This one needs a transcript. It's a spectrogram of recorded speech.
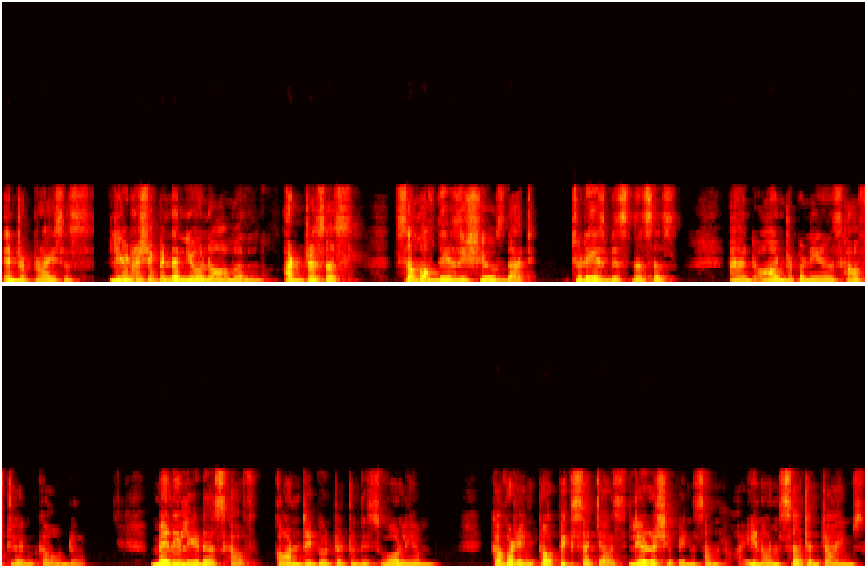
enterprises? Leadership in the new normal addresses some of these issues that today's businesses and entrepreneurs have to encounter. Many leaders have contributed to this volume, covering topics such as leadership in, some, in uncertain times,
